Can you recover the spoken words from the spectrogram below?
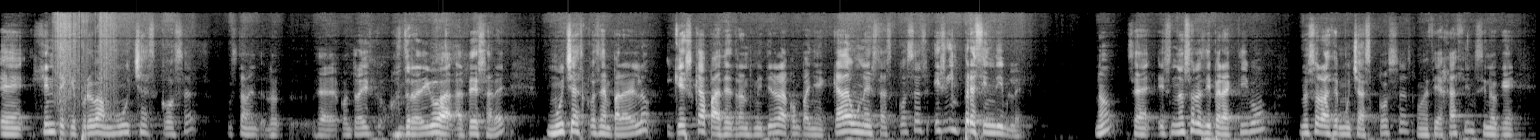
eh, gente que prueba muchas cosas, justamente, lo- o sea, contradigo, contradigo a, a César, ¿eh? muchas cosas en paralelo y que es capaz de transmitir a la compañía cada una de estas cosas es imprescindible. ¿no? O sea, es, no solo es hiperactivo, no solo hace muchas cosas, como decía Hacin, sino que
